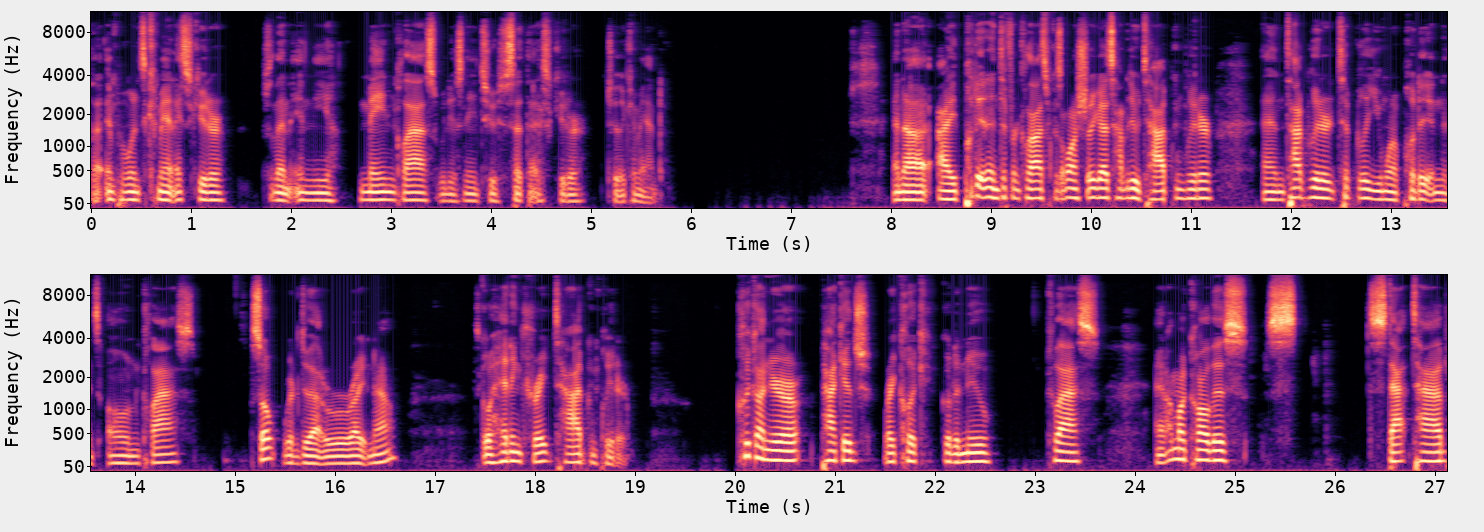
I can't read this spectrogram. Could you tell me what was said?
that implements command executor. So then in the main class, we just need to set the executor to the command. And uh, I put it in a different class because I want to show you guys how to do tab completer And tab completer, typically you want to put it in its own class. So we're going to do that right now. Let's go ahead and create tab completer. Click on your package, right click, go to new class, and I'm going to call this stat tab.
